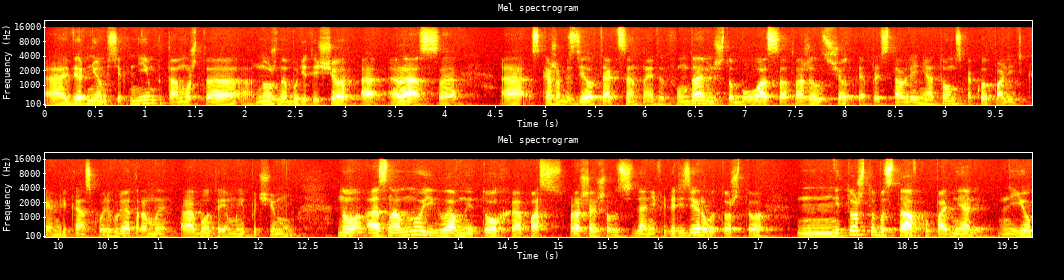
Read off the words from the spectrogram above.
э, вернемся к ним, потому что нужно будет еще э, раз Э, скажем, сделать акцент на этот фундамент, чтобы у вас отложилось четкое представление о том, с какой политикой американского регулятора мы работаем и почему. Но основной и главный итог э, прошедшего заседания Федрезерва, то, что не то чтобы ставку подняли, ее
